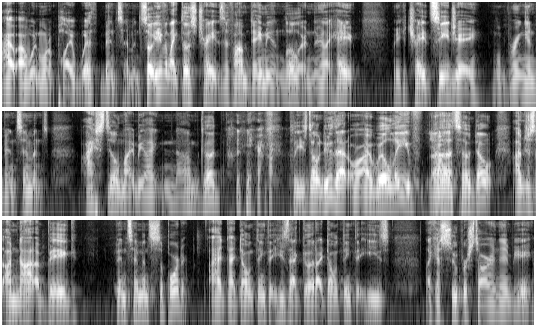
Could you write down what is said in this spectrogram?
I, I wouldn't want to play with Ben Simmons. So even like those trades, if I'm Damian Lillard and they're like, hey, we could trade CJ, we'll bring in Ben Simmons. I still might be like, nah, I'm good. Please don't do that, or I will leave. Yeah. Uh, so don't. I'm just, I'm not a big Ben Simmons supporter. I, I don't think that he's that good. I don't think that he's like a superstar in the NBA.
